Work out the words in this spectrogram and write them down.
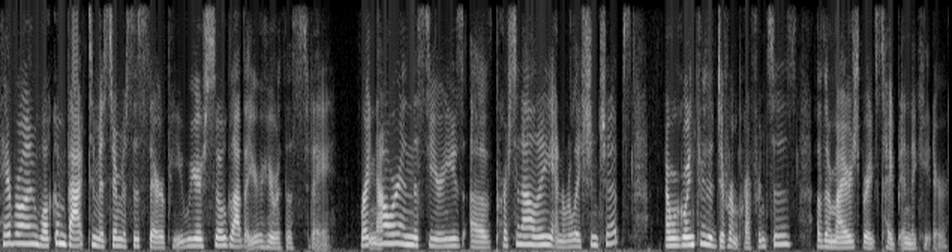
Hey everyone, welcome back to Mr. and Mrs. Therapy. We are so glad that you're here with us today. Right now, we're in the series of personality and relationships, and we're going through the different preferences of the Myers Briggs type indicator.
